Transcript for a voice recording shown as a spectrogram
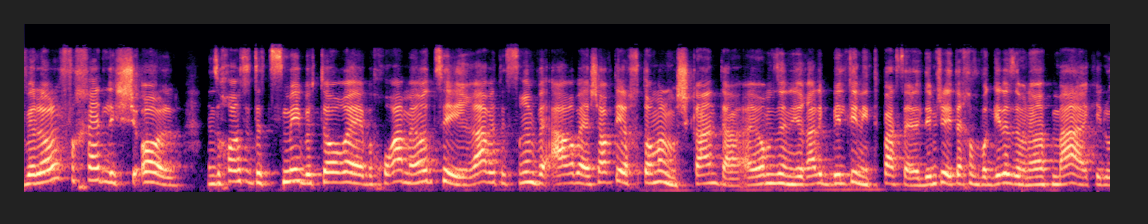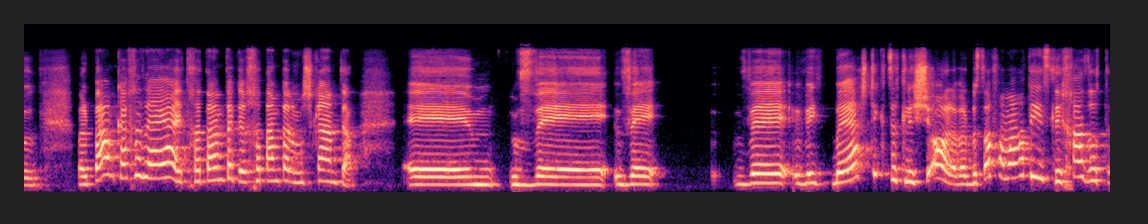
ולא לפחד לשאול. אני זוכרת את עצמי בתור אה, בחורה מאוד צעירה, בת 24, ישבתי לחתום על משכנתה, היום זה נראה לי בלתי נתפס, הילדים שלי תכף בגיל הזה, ואני אומרת, מה, כאילו, אבל פעם ככה זה היה, התחתנת, חתמת על משכנתה. והתביישתי קצת לשאול, אבל בסוף אמרתי, סליחה, זאת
